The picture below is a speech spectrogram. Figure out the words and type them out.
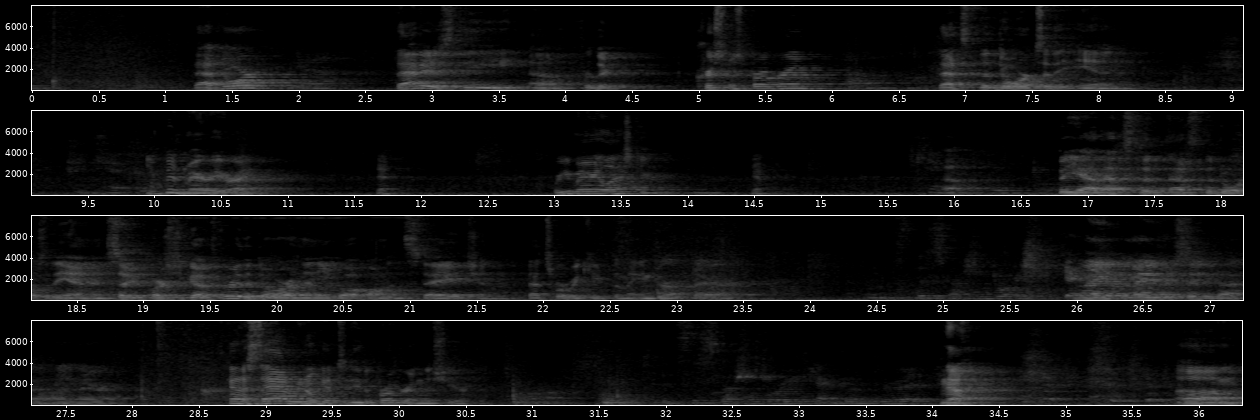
That door. Yeah. That is the um, for the Christmas program. That's the door to the inn. You've been married, right? Yeah. Were you married last year? Uh, through the door. But yeah, that's the that's the door to the inn. And so of course you go through the door and then you go up onto the stage and that's where we keep the manger up there. It's the special door. You The, can't the manger's sitting back behind there. It's kind of sad we don't get to do the program this year. It's the special door. You can't go through it. No. Um,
